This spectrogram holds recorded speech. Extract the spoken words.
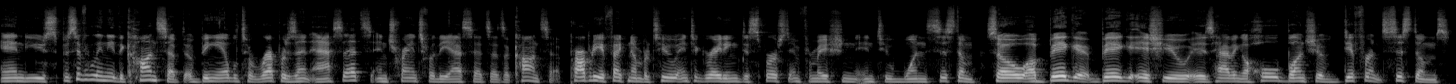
and you specifically need the concept of being able to represent assets and transfer the assets as a concept. Property effect number two, integrating dispersed information into one system. So, a big, big issue is having a whole bunch of different systems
